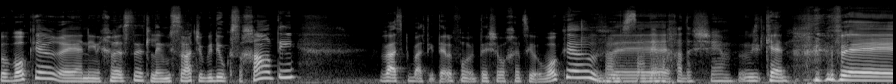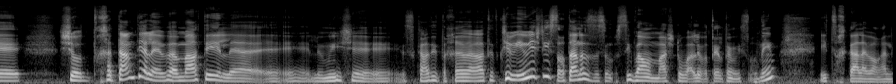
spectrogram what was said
בבוקר, אה, אני נכנסת למשרד שבדיוק שכרתי. ואז קיבלתי טלפון בתשע וחצי בבוקר. במשרדים החדשים. כן, ושעוד חתמתי עליהם ואמרתי למי שהזכרתי את החבר'ה, אמרתי, תקשיבי, אם יש לי סרטן אז זו סיבה ממש טובה לבטל את המשרדים. היא צחקה עליי ואמרה לי,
